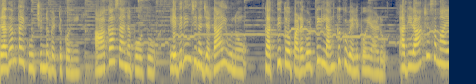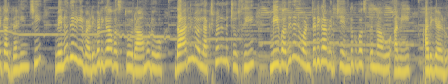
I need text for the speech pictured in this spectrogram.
రథంపై కూర్చుండబెట్టుకొని ఆకాశాన పోతూ ఎదిరించిన జటాయువును కత్తితో పడగొట్టి లంకకు వెళ్ళిపోయాడు. అది రాక్షసమాయగా గ్రహించి వెనుదిరిగి వడివడిగా వస్తూ రాముడు దారిలో లక్ష్మణుని చూసి మీ వదినను ఒంటరిగా విడిచి ఎందుకు వస్తున్నావు? అని అడిగాడు.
